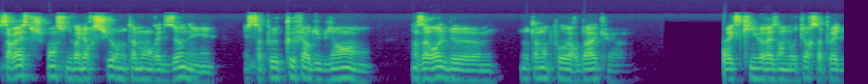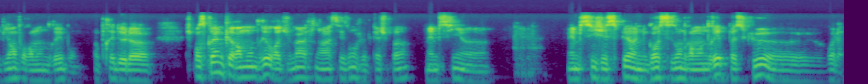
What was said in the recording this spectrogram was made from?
ça reste, je pense, une valeur sûre, notamment en red zone, et, ça peut que faire du bien euh, dans un rôle de, notamment de powerback. Euh, avec ce qui lui reste dans le moteur, ça peut être bien pour Ramondré. Bon, après de là, je pense quand même que Ramondré aura du mal à finir la saison, je ne le cache pas, même si, même si j'espère une grosse saison de Ramondré, parce que voilà,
